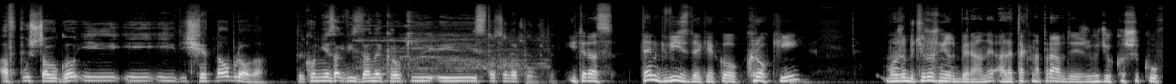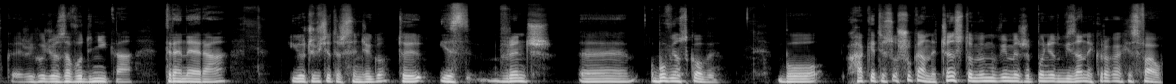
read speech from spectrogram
a wpuszczał go i, i, i świetna obrona. Tylko niezagwizdane kroki i stracone punkty. I teraz ten gwizdek jako kroki może być różnie odbierany, ale tak naprawdę, jeżeli chodzi o koszykówkę, jeżeli chodzi o zawodnika, trenera i oczywiście też sędziego, to jest wręcz e, obowiązkowy, bo hakiet jest oszukany. Często my mówimy, że po nieodgwizanych krokach jest fał,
